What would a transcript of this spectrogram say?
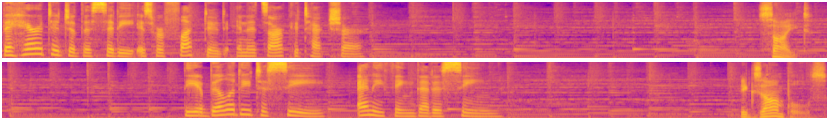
The heritage of the city is reflected in its architecture. Sight The ability to see anything that is seen. Examples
